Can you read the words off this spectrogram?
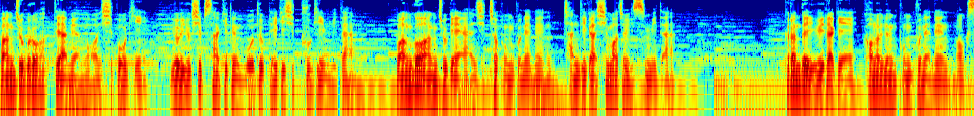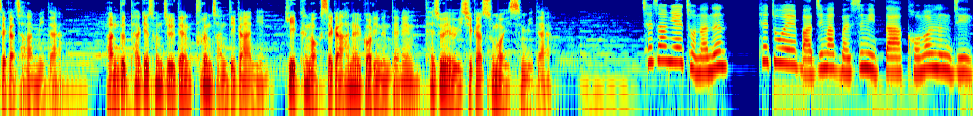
왕족으로 확대하면 원 15기, 묘 64기 등 모두 129기입니다. 왕과 왕족의 안식처 봉분에는 잔디가 심어져 있습니다. 그런데 유일하게 건원릉 봉분에는 억새가 자랍니다. 반듯하게 손질된 푸른 잔디가 아닌 키 큰 억새가 하늘거리는 데는 태조의 의지가 숨어 있습니다. 세상에 전하는 태조의 마지막 말씀이 있다. 건월능지.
